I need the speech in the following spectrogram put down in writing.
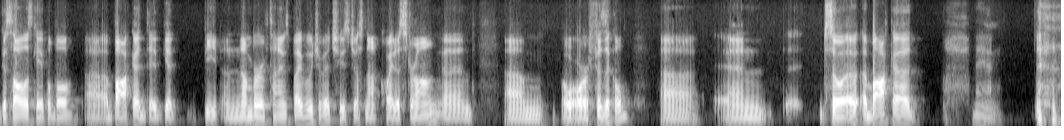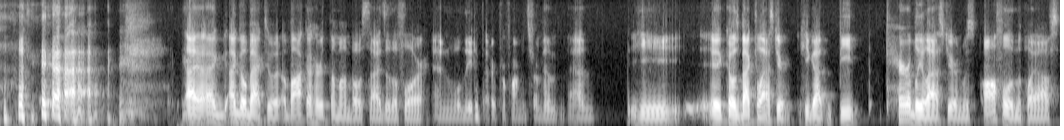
Gasol is capable. Uh, Ibaka did get beat a number of times by Vucevic. He's just not quite as strong and um, or, or, physical. Uh, and so uh, Ibaka, man, I, I, I go back to it. Ibaka hurt them on both sides of the floor, and we'll need a better performance from him. And he, it goes back to last year. He got beat terribly last year and was awful in the playoffs.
